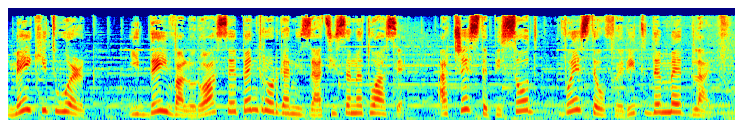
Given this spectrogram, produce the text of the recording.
Make it work! Idei valoroase pentru organizații sănătoase. Acest episod vă este oferit de MedLife.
